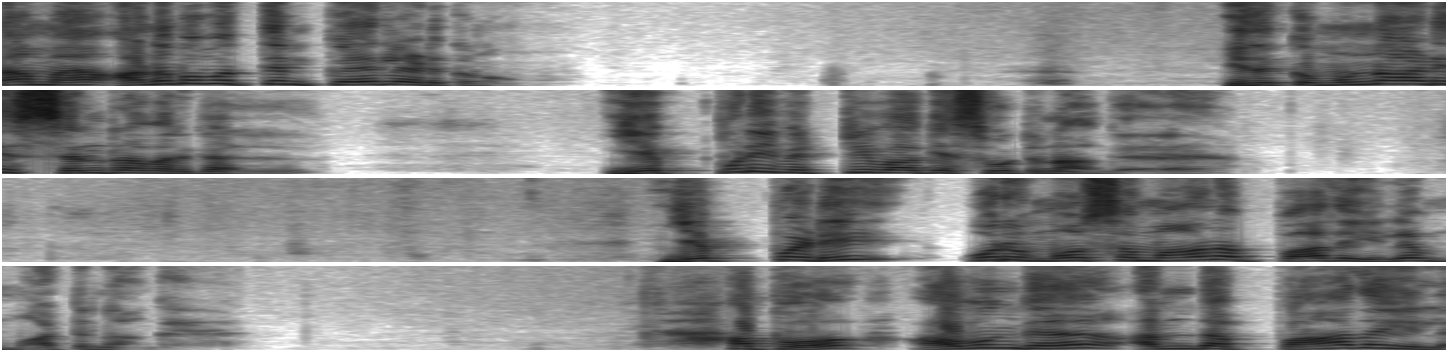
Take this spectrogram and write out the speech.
நாம அனுபவத்தின் பேரில் எடுக்கணும். இதுக்கு முன்னாடி சென்றவர்கள் எப்படி வெற்றி வாகை சூட்டினாங்க எப்படி ஒரு மோசமான பாதையில மாட்டினாங்க. அப்போ அவங்க அந்த பாதையில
